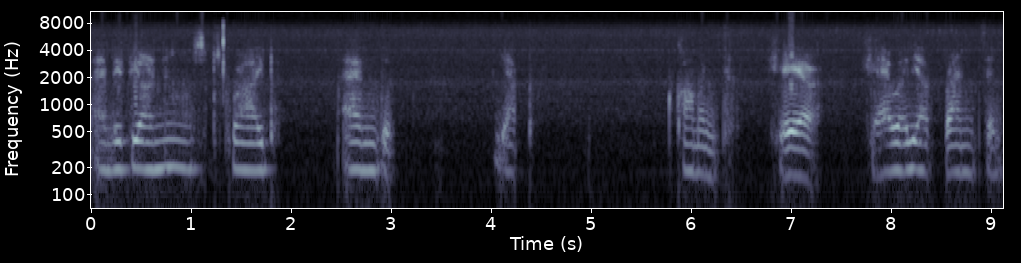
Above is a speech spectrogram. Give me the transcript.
and if you are new, subscribe, and yep comment, share, share with your friends and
